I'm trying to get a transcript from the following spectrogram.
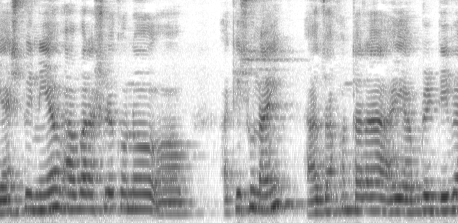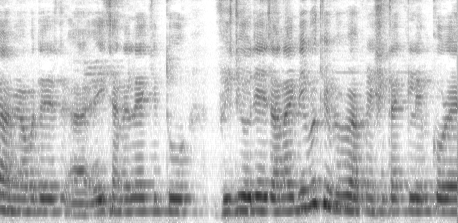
গ্যাস ফি নিয়েও ভাবার আসলে কোনো কিছু নাই। আর যখন তারা এই আপডেট দিবে, আমি আমাদের এই চ্যানেলে কিন্তু ভিডিও দিয়ে জানাই দিব কীভাবে আপনি সেটা ক্লেম করে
